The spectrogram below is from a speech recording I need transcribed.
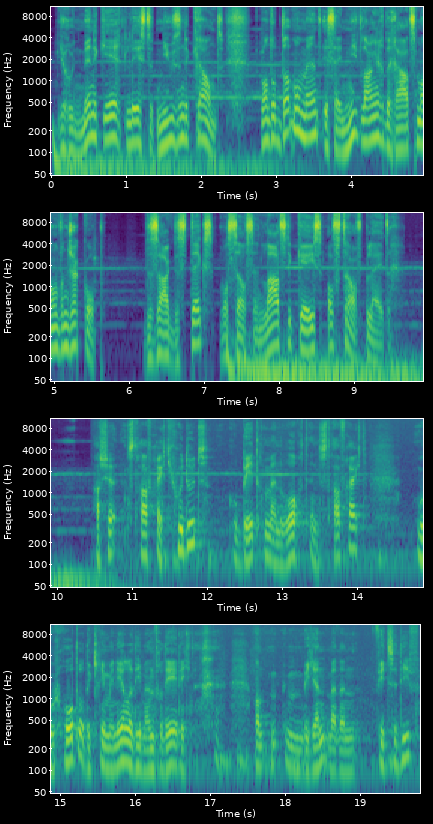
Jeroen Minnekeer leest het nieuws in de krant, want op dat moment is hij niet langer de raadsman van Jacob. De zaak de Steks was zelfs zijn laatste case als strafpleiter. Als je het strafrecht goed doet, hoe beter men wordt in het strafrecht, hoe groter de criminelen die men verdedigt. Want men begint met een fietsendief,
